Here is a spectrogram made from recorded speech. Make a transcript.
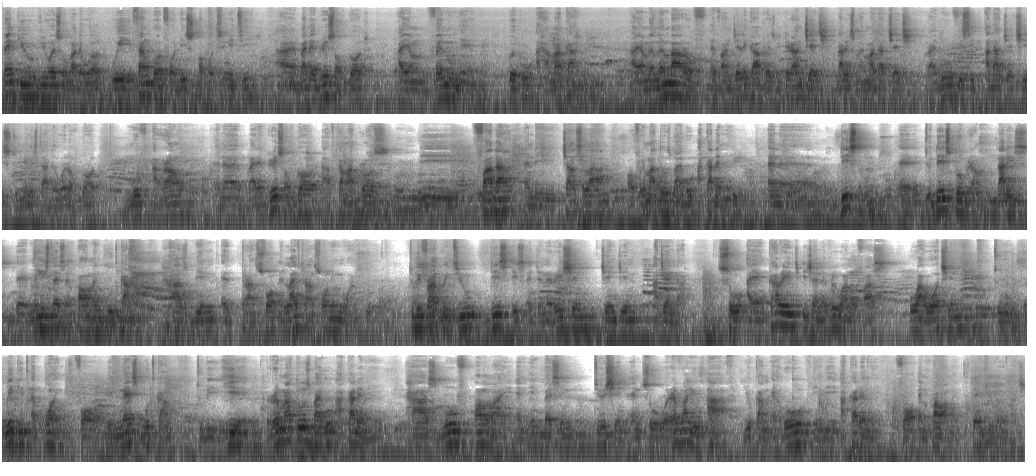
Thank you, viewers over the world. We thank God for this opportunity. Uh, by the grace of God, I am Venunye Kweku Ahamakah. I am a member of Evangelical Presbyterian Church, that is my mother church. I do visit other churches to minister the word of God, move around, and uh, by the grace of God, I've come across the father and the chancellor of Rhematose Bible Academy, and uh, this uh, today's program, that is the Ministers Empowerment Bootcamp, has been a transform, a life transforming one. To be frank with you, this is a generation changing agenda. So I encourage each and every one of us who are watching to make it a point for the next bootcamp to be here. Rhematose Bible Academy has both online and in-person tuition and so wherever you are, you can enroll in the academy for empowerment. Thank you very much.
